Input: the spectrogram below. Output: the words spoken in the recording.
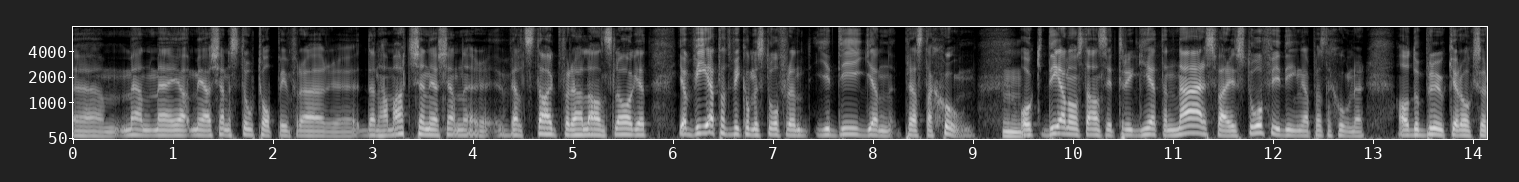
Eh, Men, men, jag, men jag känner stort hopp inför här, eh, den här matchen, jag känner väldigt starkt för det här landslaget. Jag vet att vi kommer stå för en gedigen prestation. Mm. Och det någonstans i tryggheten, när Sverige står för gedigna prestationer, ja då brukar det också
